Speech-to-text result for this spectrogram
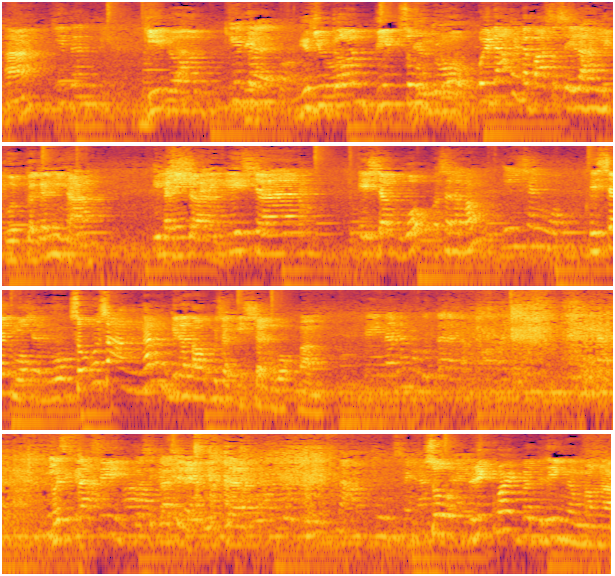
Ha? Gidan. Gidon. Gidon. Gidon Beef Soup. Gidon. Uy, na ako'y nabasa sa ilahang likod kaganiha. Asian. Asian. Asian Walk? Asa na ma'am? Asian walk. Asian Walk. Asian Walk. So kung saan, nga nang ginatawag ko siya Asian Walk, ma'am? Kaya na lang magutan na lang ako. Klase klase. Klase klase na Asian. So, required ba din ng mga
